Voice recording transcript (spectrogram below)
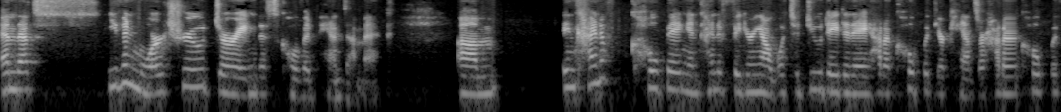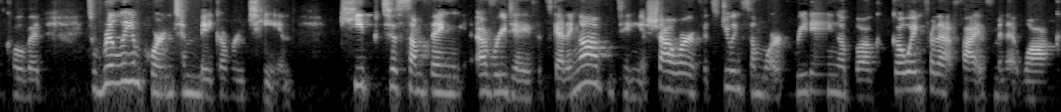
And that's even more true during this COVID pandemic. Um, in kind of coping and kind of figuring out what to do day to day, how to cope with your cancer, how to cope with COVID, it's really important to make a routine. Keep to something every day. If it's getting up, taking a shower, if it's doing some work, reading a book, going for that five minute walk,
